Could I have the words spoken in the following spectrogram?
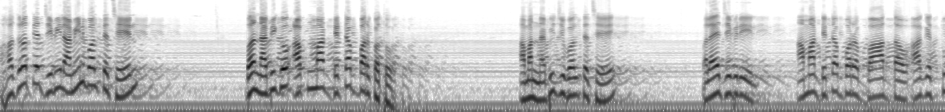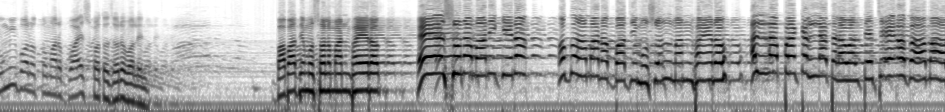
হজরতে জিবিল আমিন বলতেছেন, বলেন, নাবি গো, আপনার ডেট অফ বার্থ কত? আমার নাবিজি বলতেছে, বলে, "এ জিবরিল, আমার ডেট অফ বার্থ বাদ দাও। আগে তুমি বলো তোমার বয়স কত, জোরে বলেন। বাবা যে মুসলমান ভাইয়েরা এ সোনা মানিকেরা ওগো আমার আব্বাজি মুসলমান ভাইয়েরা আল্লাহ পাক আল্লাহ তাআলা বলতেছে, ওগো আমার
